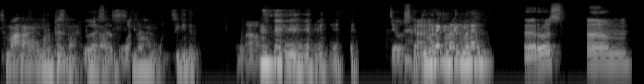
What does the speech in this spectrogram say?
Semarang Brebes lah, 21, 200 kiloan segitu. Wow, jauh sekali. gimana gimana gimana? Terus em,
